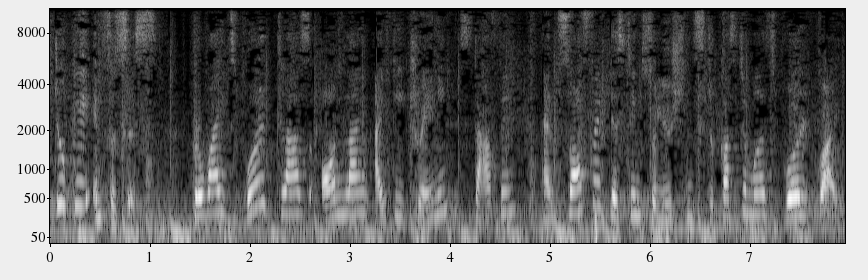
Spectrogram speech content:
H2K Infosys provides world-class online IT training, staffing, and software testing solutions to customers worldwide.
